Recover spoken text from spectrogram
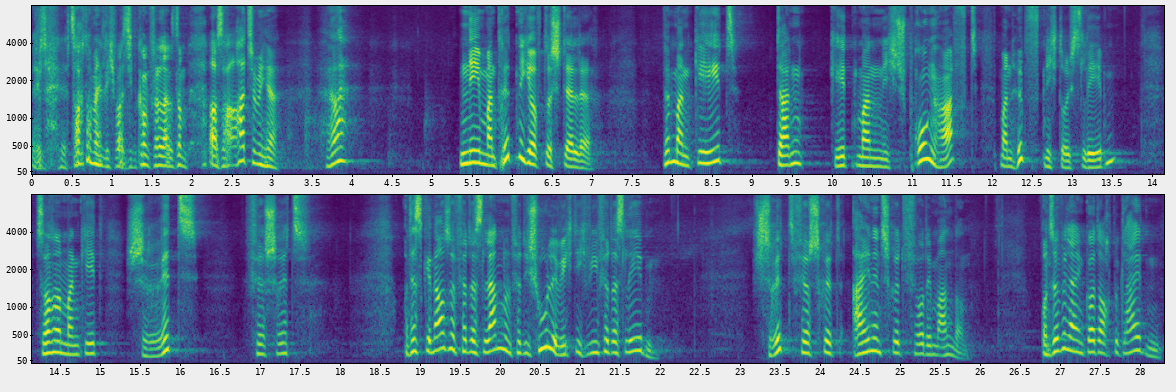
Jetzt, jetzt sag doch endlich was, ich bekomme schon langsam außer Atem hier. Ja? Nee, man tritt nicht auf der Stelle. Wenn man geht, dann geht man nicht sprunghaft, man hüpft nicht durchs Leben, sondern man geht Schritt für Schritt. Und das ist genauso für das Lernen und für die Schule wichtig wie für das Leben. Schritt für Schritt, einen Schritt vor dem anderen. Und so will ein Gott auch begleiten.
